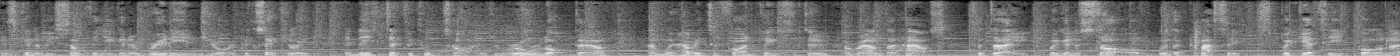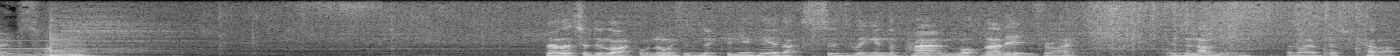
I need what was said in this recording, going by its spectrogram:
it's going to be something you're going to really enjoy, particularly in these difficult times when we're all locked down and we're having to find things to do around the house. Today, we're going to start off with a classic spaghetti bolognese. Now that's a delightful noise, isn't it? Can you hear that sizzling in the pan? What that is, right, is an onion that I've just cut up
